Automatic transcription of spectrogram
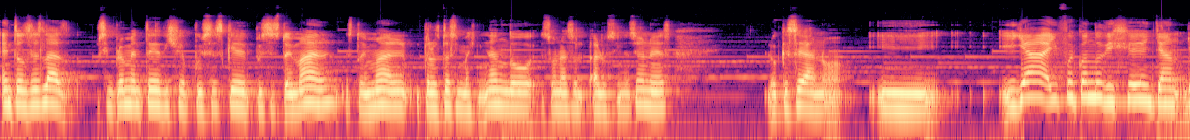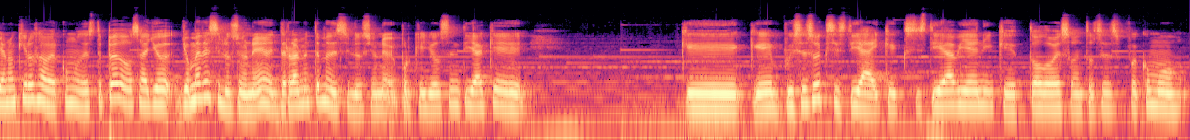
entonces las simplemente dije, pues es que pues estoy mal, estoy mal, te lo estás imaginando, son alucinaciones, lo que sea, ¿no? Y, y ya ahí fue cuando dije, ya, ya no quiero saber cómo de este pedo. O sea, yo, yo me desilusioné, realmente me desilusioné porque yo sentía que, que, que pues eso existía y que existía bien y que todo eso. Entonces fue como,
